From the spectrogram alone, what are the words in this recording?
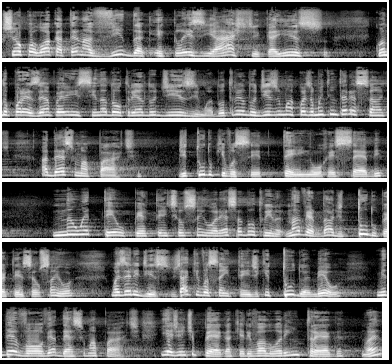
O Senhor coloca até na vida eclesiástica isso. Quando, por exemplo, ele ensina a doutrina do dízimo. A doutrina do dízimo é uma coisa muito interessante. A décima parte de tudo que você tem ou recebe não é teu, pertence ao Senhor. Essa é a doutrina. Na verdade, tudo pertence ao Senhor, mas ele diz: já que você entende que tudo é meu, me devolve a décima parte. E a gente pega aquele valor e entrega, não é?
